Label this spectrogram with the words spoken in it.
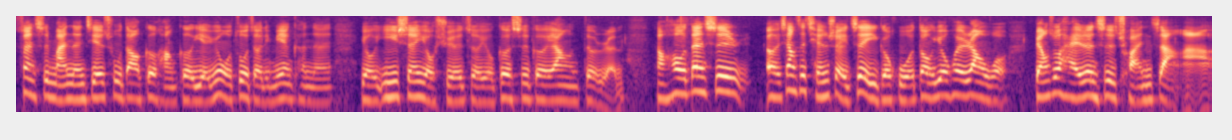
算是蛮能接触到各行各业，因为我作者里面可能有医生、有学者、有各式各样的人。然后，但是呃，像是潜水这一个活动，又会让我，比方说还认识船长啊，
